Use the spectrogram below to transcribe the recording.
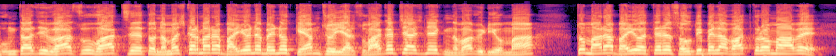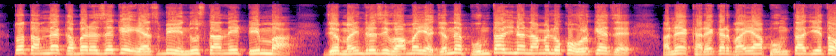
પુમતાજી, વાહ, શું વાત છે? તો નમસ્કાર મારા ભાઈઓ અને બહેનો, કેમ છો યાર? સ્વાગત છે આજના એક નવા વિડીયોમાં. તો મારા ભાઈઓ, અત્યારે સૌથી પહેલા વાત કરવામાં આવે તો તમને ખબર હશે કે એસબી હિન્દુસ્તાનની ટીમમાં જે મહેન્દ્રસિંહ વામૈયા જેમને ભૂમતાજીના નામે લોકો ઓળખે છે. અને ખરેખર ભાઈ, આ ભૂમતાજીએ તો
